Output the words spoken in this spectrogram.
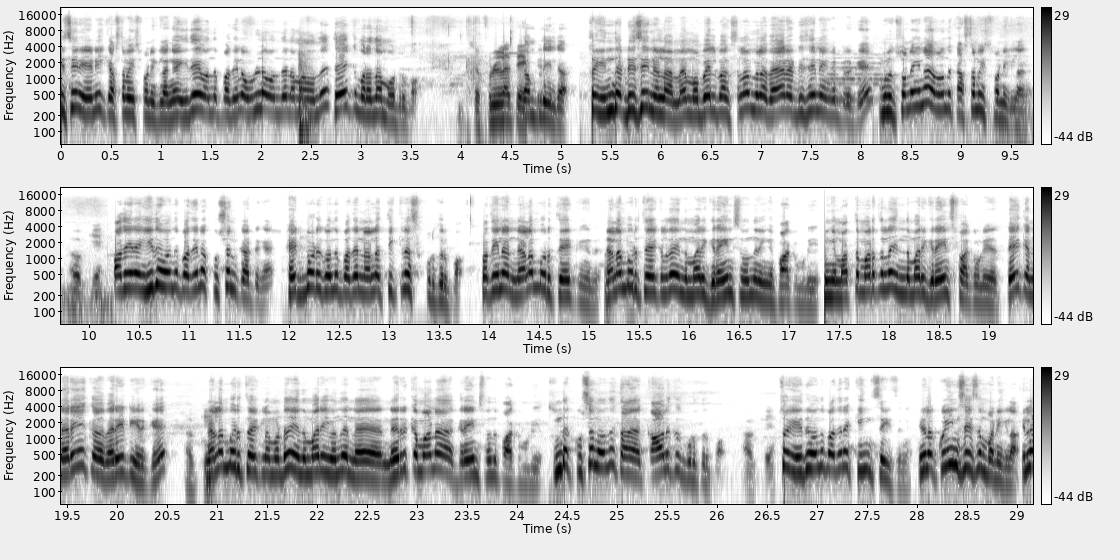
டிசைன் எனி கஸ்டமைஸ் பண்ணிக்கலாங்க. இதே வந்து பாத்தீங்கன்னா உள்ள வந்து நம்ம வந்து தேக்கு மரம் தான் போட்டிருப்போம் இந்த டிசைன் இல்லாம மொபைல் பாக்ஸ் எல்லாம் இல்ல வேற டிசைன் எங்கிட்ட இருக்கு. உங்களுக்கு சொன்னீங்கன்னா வந்து கஸ்டமைஸ் பண்ணிக்கலாங்க. ஓகே பாத்தீங்கன்னா இது வந்து பாத்தீங்கன்னா குஷன் காட்டுங்க. ஹெட் போர்டுக்கு வந்து பாத்தீங்கன்னா நல்ல திக்னஸ் கொடுத்துருப்போம். பாத்தீங்கன்னா நிலம்பூர் தேக்குங்க நிலம்பூர் தேக்குல தான் இந்த மாதிரி கிரைன்ஸ் வந்து நீங்க பார்க்க முடியும். நீங்க மத்த மரத்துல இந்த மாதிரி கிரைன்ஸ் பார்க்க முடியாது. தேக்கு நிறைய வெரைட்டி இருக்கு. நிலம்பூர் தேக்குல மட்டும் இந்த மாதிரி வந்து நெருக்கமான கிரைன்ஸ் வந்து பார்க்க முடியும். இந்த குஷன் வந்து காலுக்கு கொடுத்துருப்போம். இது வந்து பாத்தீங்கன்னா கிங் சைஸுங்க இதுல குயின் சைஸும் பண்ணிக்கலாம். இல்ல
